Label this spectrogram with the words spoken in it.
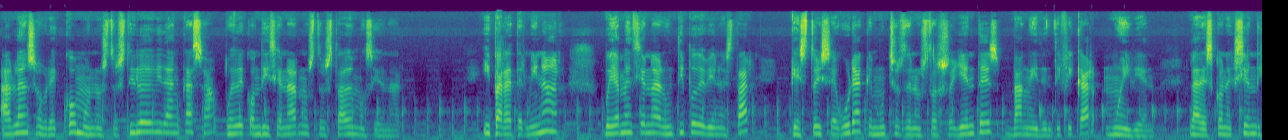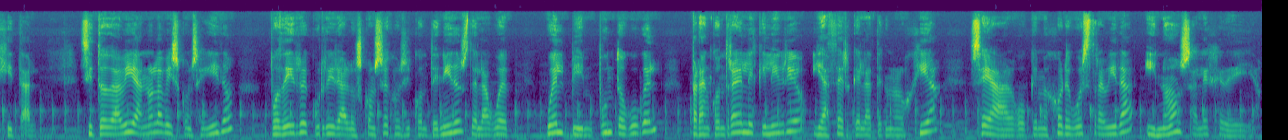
hablan sobre cómo nuestro estilo de vida en casa puede condicionar nuestro estado emocional. Y para terminar, voy a mencionar un tipo de bienestar que estoy segura que muchos de nuestros oyentes van a identificar muy bien, la desconexión digital. Si todavía no lo habéis conseguido, podéis recurrir a los consejos y contenidos de la web wellbeing.google para encontrar el equilibrio y hacer que la tecnología sea algo que mejore vuestra vida y no os aleje de ella.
